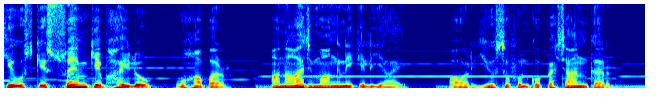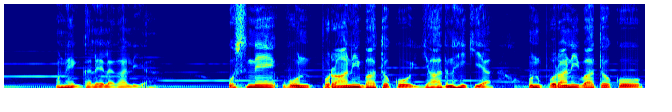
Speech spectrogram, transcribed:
कि उसके स्वयं के भाई लोग वहाँ पर अनाज मांगने के लिए आए और यूसुफ उनको पहचान कर उन्हें गले लगा लिया। उसने वो उन पुरानी बातों को याद नहीं किया। उन पुरानी बातों को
